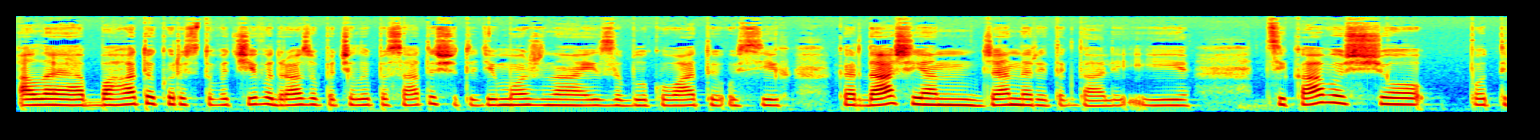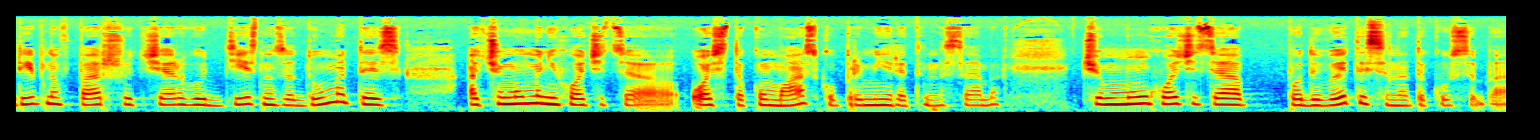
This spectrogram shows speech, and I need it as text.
Але багато користувачів одразу почали писати, що тоді можна і заблокувати усіх Кардашіян, Дженнер і так далі. І цікаво, що потрібно в першу чергу дійсно задуматись, а чому мені хочеться ось таку маску приміряти на себе? Чому хочеться подивитися на таку себе?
